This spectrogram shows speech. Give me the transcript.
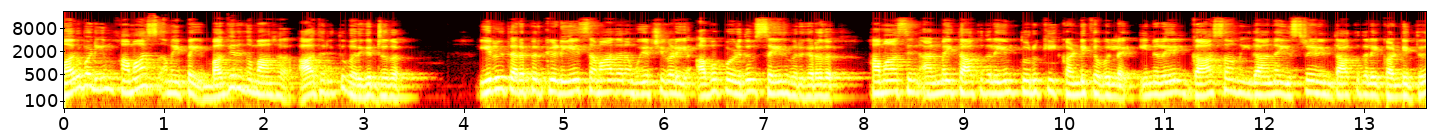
மறுபடியும் ஹமாஸ் அமைப்பை பகிரங்கமாக ஆதரித்து வருகின்றது. இரு தரப்பிற்கு இடையே சமாதான முயற்சிகளை அவ்வப்பொழுது செய்து வருகிறது. ஹமாஸின் அண்மை தாக்குதலையும் துருக்கி கண்டிக்கவில்லை. இந்நிலையில் காசா மீதான இஸ்ரேலின் தாக்குதலை கண்டித்து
